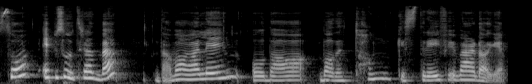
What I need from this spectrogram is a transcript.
Så episode 30 da var jeg alene, og da var det tankestreif i hverdagen.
